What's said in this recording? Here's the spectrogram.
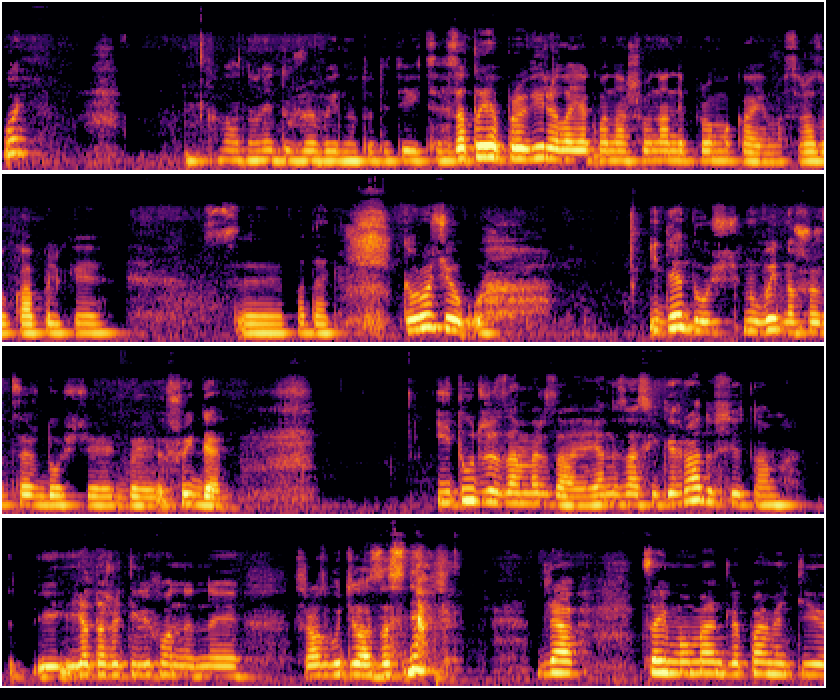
Ой. Ладно, не дуже видно туди, дивіться. Зато я провірила, як вона, що вона не промокаєма. Сразу капельки спадають. Коротше, у- іде дощ. Ну, видно, що це дощ, якби, що йде. І тут же замерзає. Я не знаю, скільки градусів там. Я навіть телефон не, не зразу хотіла засняти. Для цей момент для пам'яті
